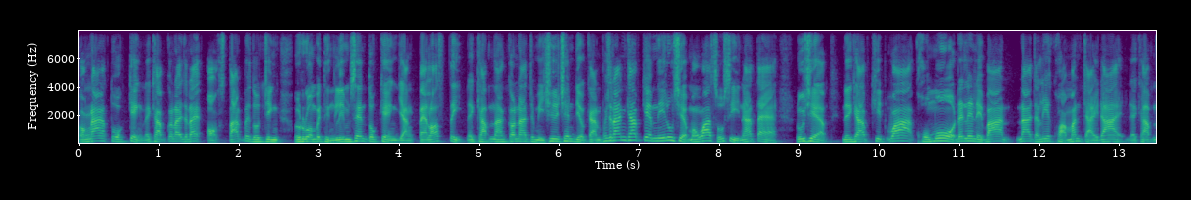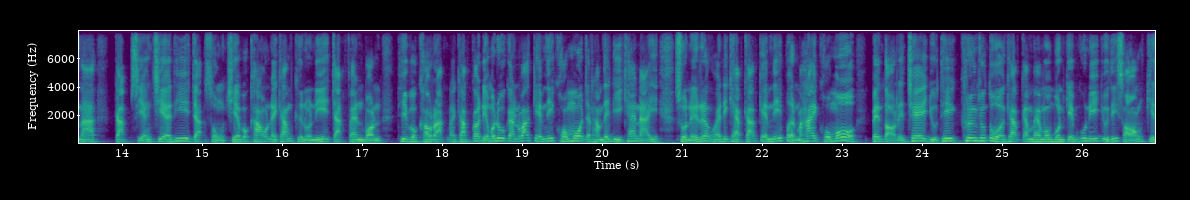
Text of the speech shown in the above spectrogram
กองหน้าตัวเก่งนะครับก็น่าจะได้ออกสตาร์ทเป็นตัวจริง รวมไปถึงริมเส้นตัวเก่งอย่างเปลอสตินะครับนะก็น่าจะมีชื่อเช่นเดียวกันเพราะฉะนั้นครับเกมนี้ลูเฉียบมองว่าสูสีนะแต่ลูเฉียบนะครับคิดว่าโคโมได้เล่นในบ้าน น่าจะเรียกความมั่นใจได้นะครับนะกับเสียงเชียร์ที่จะส่งเชียร์พวกเขาในค่ำคืนวันนี้จากแฟนบอลที่พวกเขารักนะครับก็เดี๋ยวมาดูกันว่าเกมนี้โคโมจะทำได้ดีแค่ไหน ส่วนในเรื่องของแฮนดิแคปครับเกมนี้เปิดมาให้โคโมเป็นต่อเลเช่อยู่ที่ครึ่งช่วงตัวครับกำแพงมองบนเกมคู่นี้อยู่ที่2ขีด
